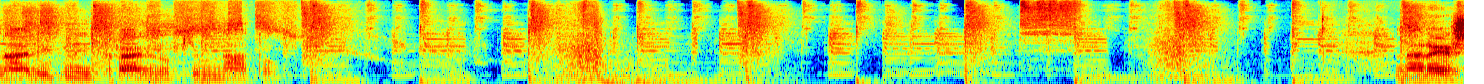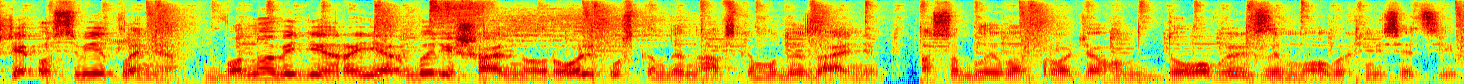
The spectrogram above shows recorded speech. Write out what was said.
навіть нейтральну кімнату. Нарешті освітлення. Воно відіграє вирішальну роль у скандинавському дизайні, особливо протягом довгих зимових місяців.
